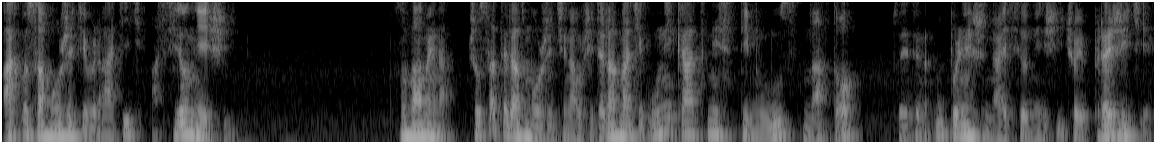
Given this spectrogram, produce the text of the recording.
ako sa môžete vrátiť a silnejší. To znamená, čo sa teraz môžete naučiť? Teraz máte unikátny stimulus na to, to je ten úplne najsilnejší, čo je prežitie.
